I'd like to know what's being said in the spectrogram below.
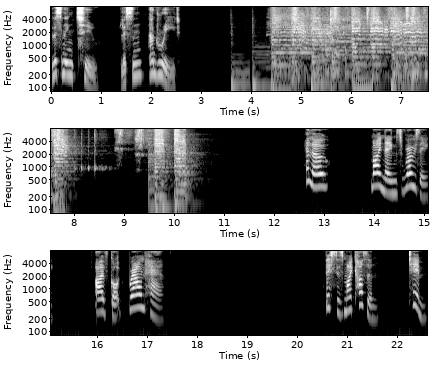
Listening 2. Listen and read. Hello, my name's Rosie. I've got brown hair. This is my cousin, Tim.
